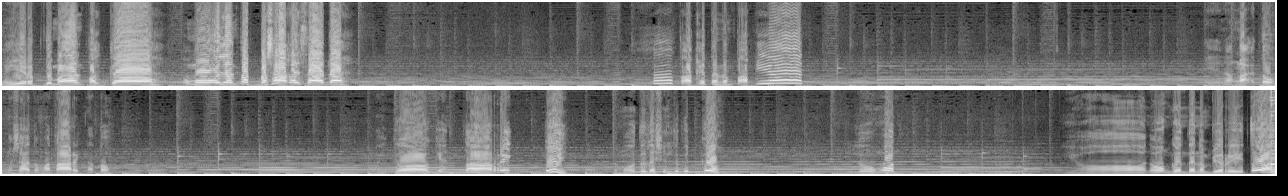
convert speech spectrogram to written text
Ang hirap dumaan pag uh, umuulan pa at basa kalsada. Ah, pakit na ng pakyat. Yan na nga, ito, masyadong matarik na to. Gagi, ang tarik. Uy, dumudulas yung likod ko. Lumot. Yan. Oh, ganda ng view rito ah.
